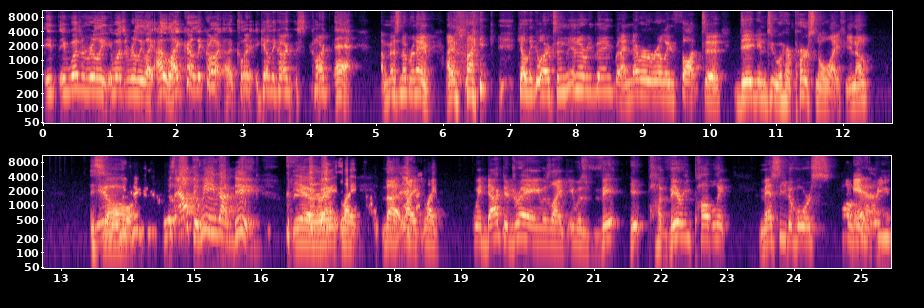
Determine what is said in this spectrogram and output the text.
it, it wasn't really it wasn't really like I like Kelly Clark, uh, Clark Kelly Clark Clark ah, I'm messing up her name. I like Kelly Clarkson and everything, but I never really thought to dig into her personal life, you know? And Yeah, so well, we what's out there. We ain't got to dig. yeah, right. Like not like like with Dr. Dre, it was like it was ve- it, very public, messy divorce. Oh, Every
